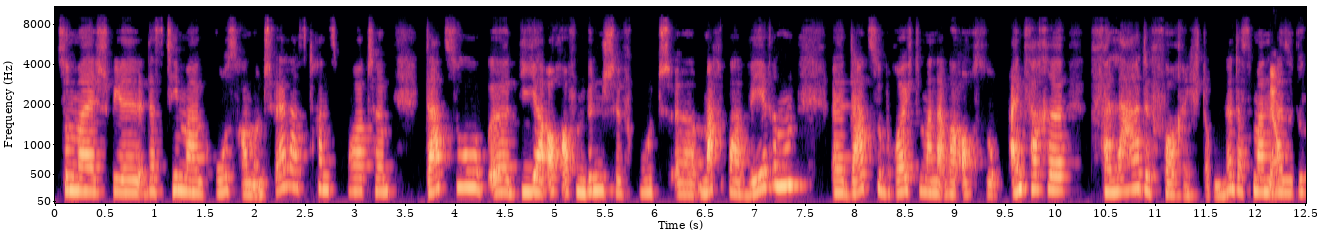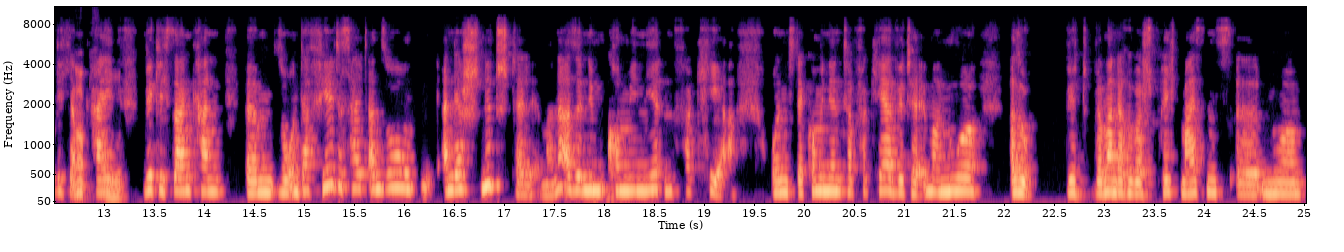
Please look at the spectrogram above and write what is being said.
Zum Beispiel das Thema Großraum- und Schwerlasttransporte. Dazu, äh, die ja auch auf dem Binnenschiff gut äh, machbar wären. Äh, dazu bräuchte man aber auch so einfache Verladevorrichtungen, ne? dass man ja, also wirklich am Kai wirklich sagen kann, ähm, so, und da fehlt es halt an so, an der Schnittstelle immer, ne? also in dem kombinierten Verkehr. Und der kombinierte Verkehr wird ja immer nur, also wird, wenn man darüber spricht, meistens äh, nur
